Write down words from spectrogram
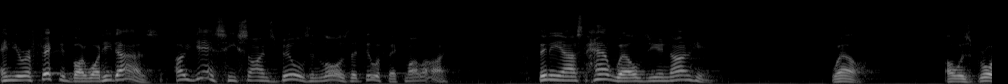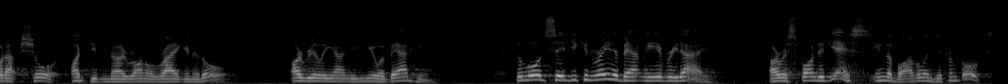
and you're affected by what he does. Oh, yes, he signs bills and laws that do affect my life. Then he asked, How well do you know him? Well, I was brought up short. I didn't know Ronald Reagan at all. I really only knew about him. The Lord said, You can read about me every day. I responded, Yes, in the Bible and different books.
